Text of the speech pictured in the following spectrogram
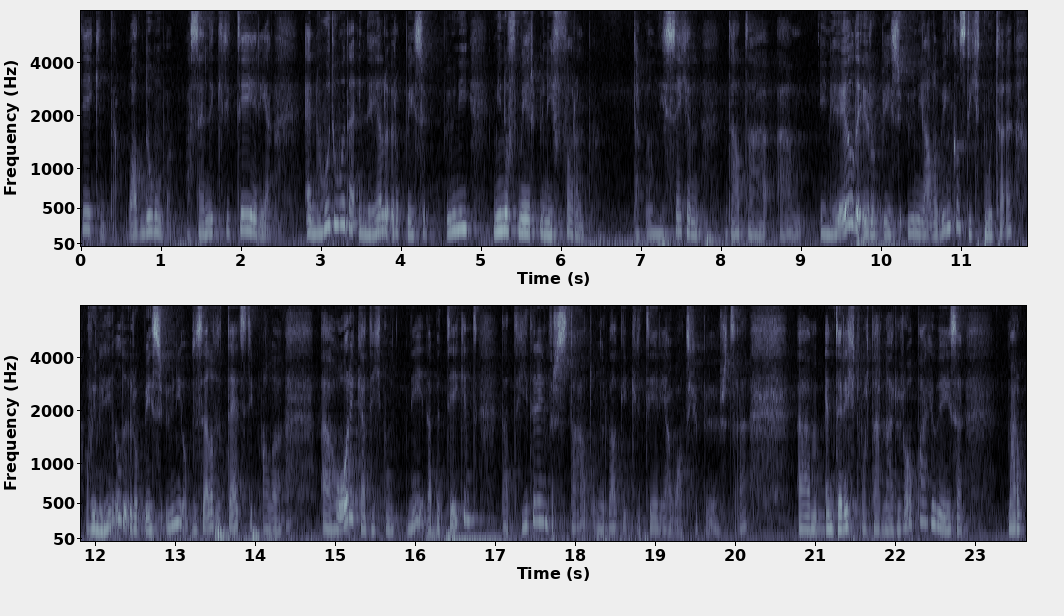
Betekent dat? Wat doen we? Wat zijn de criteria? En hoe doen we dat in de hele Europese Unie min of meer uniform? Dat wil niet zeggen dat uh, um, in heel de Europese Unie alle winkels dicht moeten. Hè? Of in heel de Europese Unie op dezelfde tijdstip alle uh, horeca dicht moet. Nee, dat betekent dat iedereen verstaat onder welke criteria wat gebeurt. Hè? Um, en terecht wordt daar naar Europa gewezen. Maar ook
